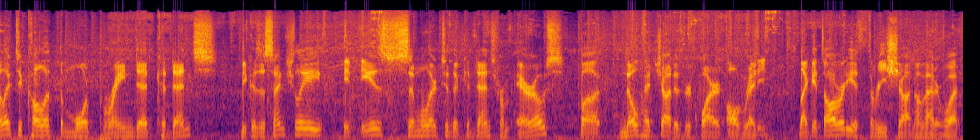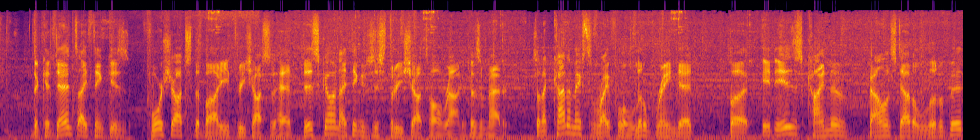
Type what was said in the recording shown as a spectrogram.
like to call it the more brain-dead Cadence, because essentially it is similar to the Cadence from Aeros, but no headshot is required already. Like it's already a three shot no matter what. The Cadence I think is four shots to the body, three shots to the head. This gun, I think, is just three shots all around. It doesn't matter. So that kind of makes the rifle a little brain dead, but it is kind of balanced out a little bit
